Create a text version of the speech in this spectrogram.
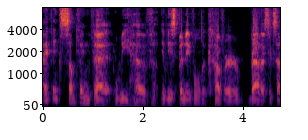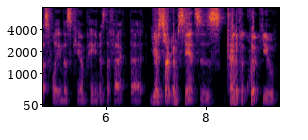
I think something that we have at least been able to cover rather successfully in this campaign is the fact that your circumstances kind of equip you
